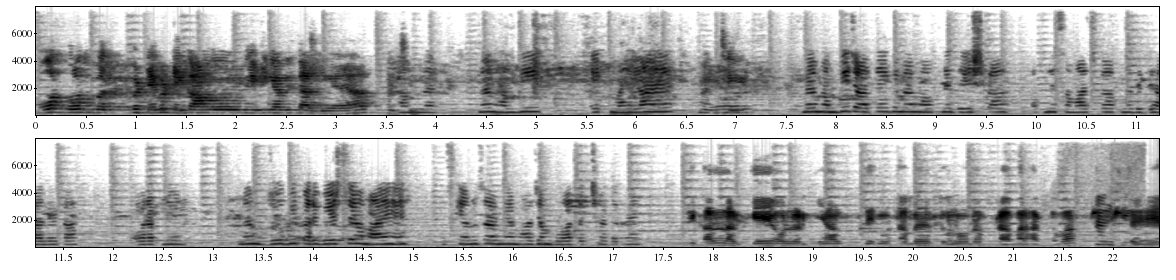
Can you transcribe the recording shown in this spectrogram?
ਬਹੁਤ ਬਹੁਤ ਵ- ਵੱਡੇ ਵੱਡੇ ਕੰਮ ਬੇਟੀਆਂ ਵੀ ਕਰਦੀਆਂ ਆ हम मैम हम भी एक महिला हैं हाँ जी मैम हम भी चाहते हैं कि मैम हम अपने देश का अपने समाज का अपने विद्यालय का और अपने मैम जो भी परिवेश से हम आए हैं उसके अनुसार मैम आज हम बहुत अच्छा कर रहे हैं ਕਿ ਕੱਲ ਲੜਕੇ ਔਰ ਲੜਕੀਆਂ ਦੇ ਮੁਤਾਬਕ दोनों ਦਾ ਬਰਾਬਰ ਹੱਕ ਵਾ हाँ जी ਤੇ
